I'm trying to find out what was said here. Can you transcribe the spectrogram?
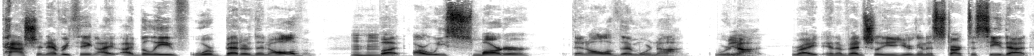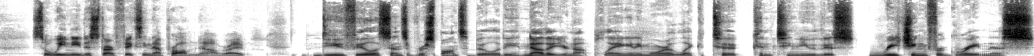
passion, everything, I, I believe we're better than all of them. Mhm. But are we smarter than all of them? We're not. We're Yeah. not, right? And eventually you're going to start to see that. So we need to start fixing that problem now, right? Do you feel a sense of responsibility now that you're not playing anymore, like to continue this reaching for greatness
